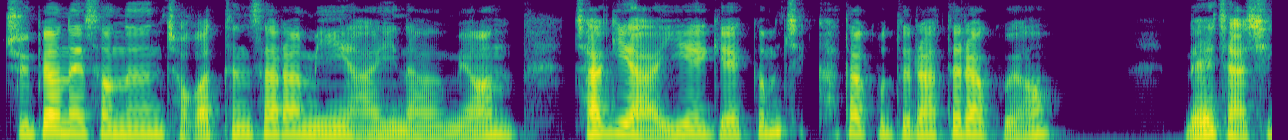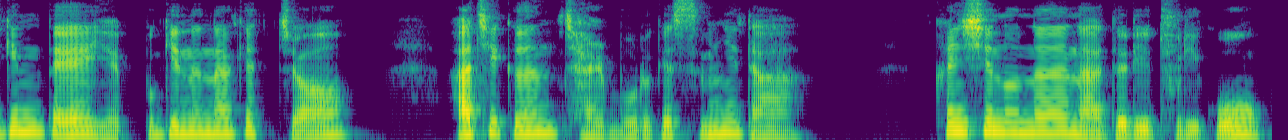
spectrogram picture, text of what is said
주변에서는 저 같은 사람이 아이 낳으면 자기 아이에게 끔찍하다고들 하더라고요. 내 자식인데 예쁘기는 하겠죠. 아직은 잘 모르겠습니다. 큰 신우는 아들이 둘이고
